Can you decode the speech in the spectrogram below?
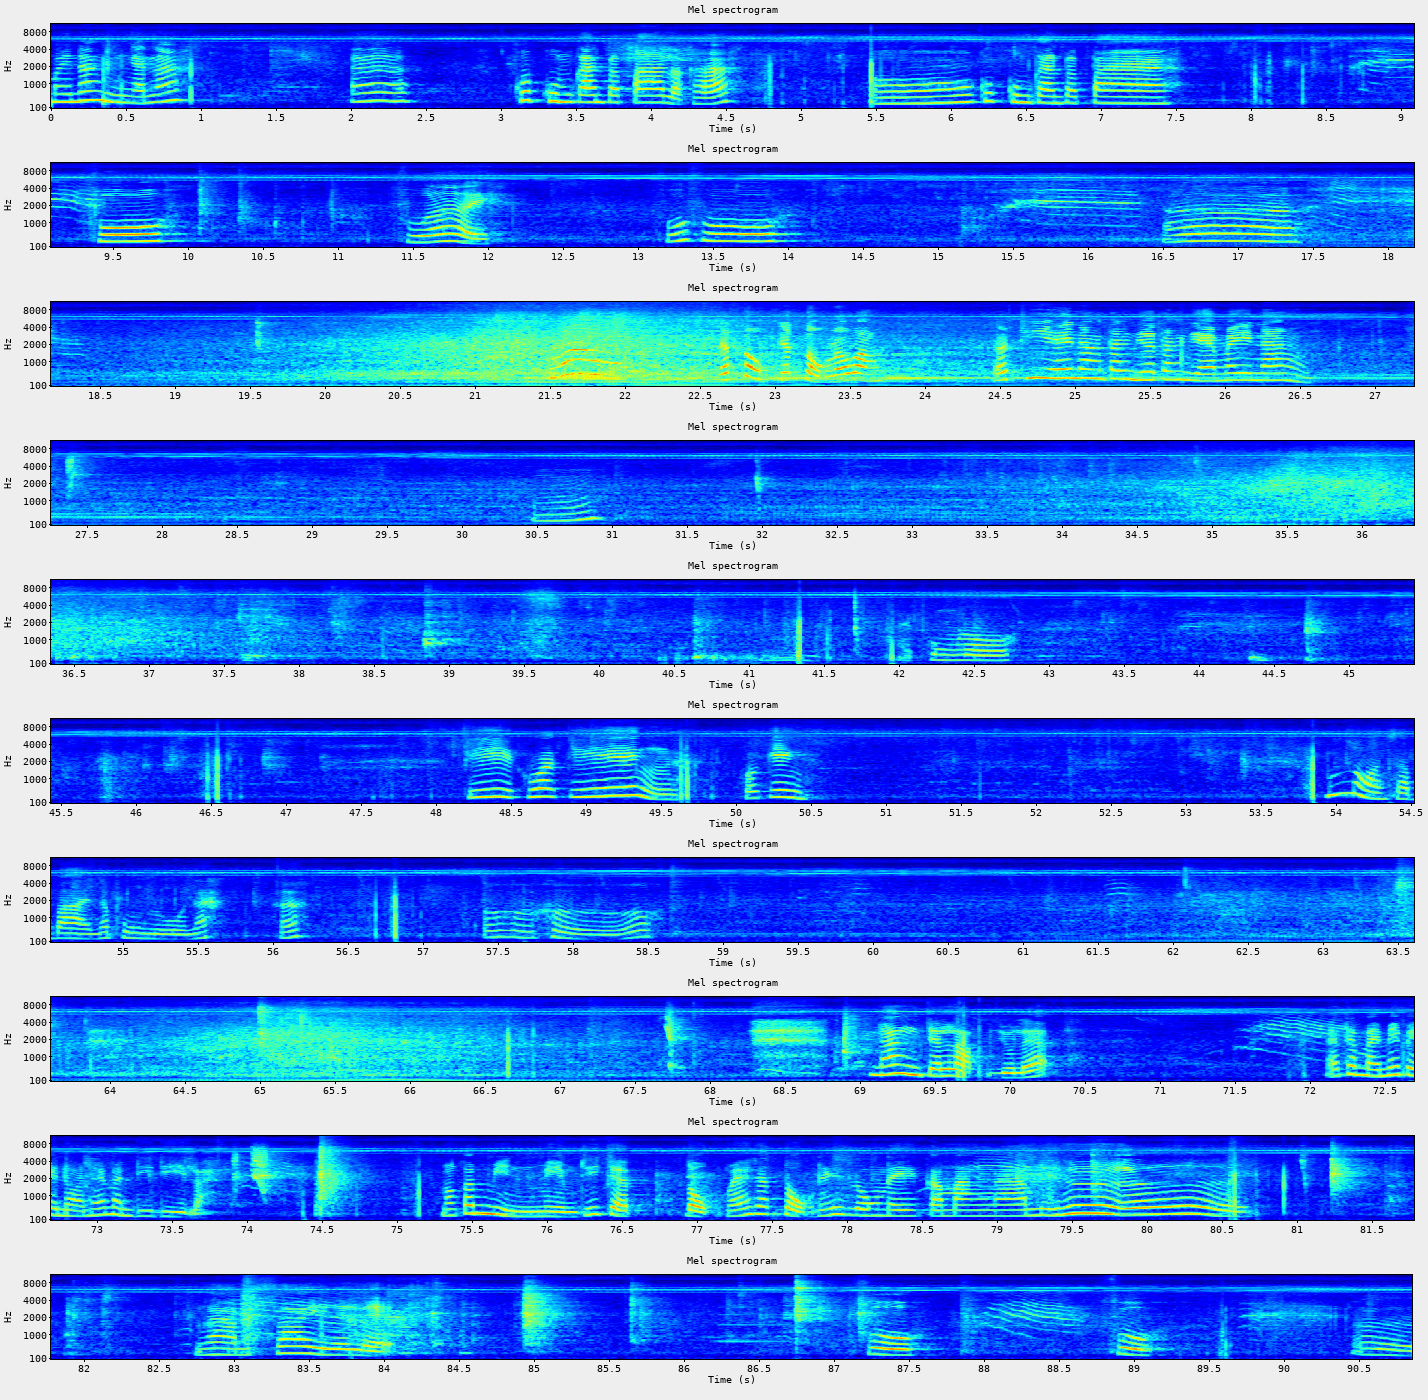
ไม่นั่งอย่างนั้นนะควบคุมการประปาเหรอคะ อ๋อ ควบคุมการประปา ฟูฟูเอ้ยฟูฟูเออจะตกจะตกระวัง แล้วที่ให้นั่งตั้งเยอะตั้งแยะไม่นั่ง อืมไอพุงโลพี่คั่วกิ้งคั่วกิ้งมึงนอนสบายนะพุงโลนะฮะเออเหอ นั่งจะหลับอยู่แล้ว แล้วทำไมไม่ไปนอนให้มันดีๆล่ะ มันก็หมิ่นเหมมที่จะตกไหมถ้าตกนี่ลงในกระมังน้ำนี่ฮือเอองามไส้เลยแหละ ฟู ฟู เออ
